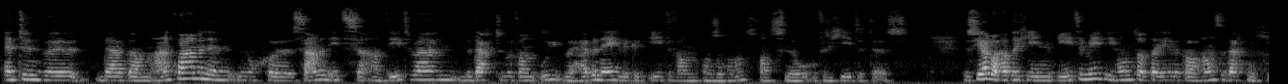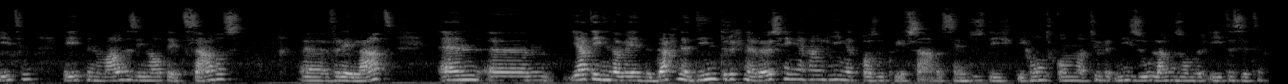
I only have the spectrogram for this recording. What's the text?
En toen we daar dan aankwamen en nog uh, samen iets aan het eten waren, bedachten we van oei, we hebben eigenlijk het eten van onze hond, van Snow, vergeten thuis. Dus ja, we hadden geen eten mee. Die hond had eigenlijk al de dag niet gegeten. Hij eet normaal gezien altijd s'avonds, uh, vrij laat. En uh, ja, tegen dat wij de dag nadien terug naar huis gingen gaan, ging het pas ook weer s'avonds zijn. Dus die, die hond kon natuurlijk niet zo lang zonder eten zitten.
